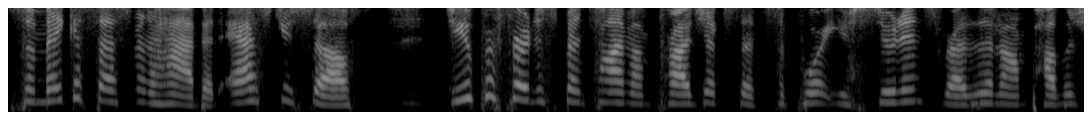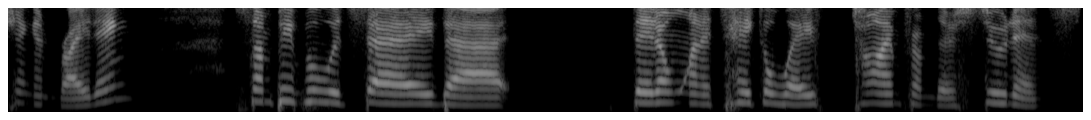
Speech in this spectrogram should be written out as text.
So make assessment a habit. Ask yourself, do you prefer to spend time on projects that support your students rather than on publishing and writing? Some people would say that they don't want to take away time from their students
